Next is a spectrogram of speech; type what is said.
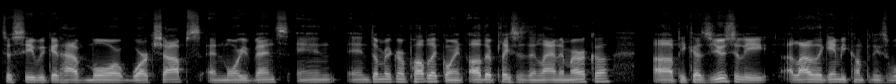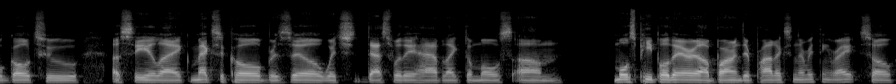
to see we could have more workshops and more events in in Dominican Republic or in other places in Latin America. Uh, because usually a lot of the gaming companies will go to a city like Mexico, Brazil, which that's where they have like the most um, most people there are buying their products and everything, right? So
